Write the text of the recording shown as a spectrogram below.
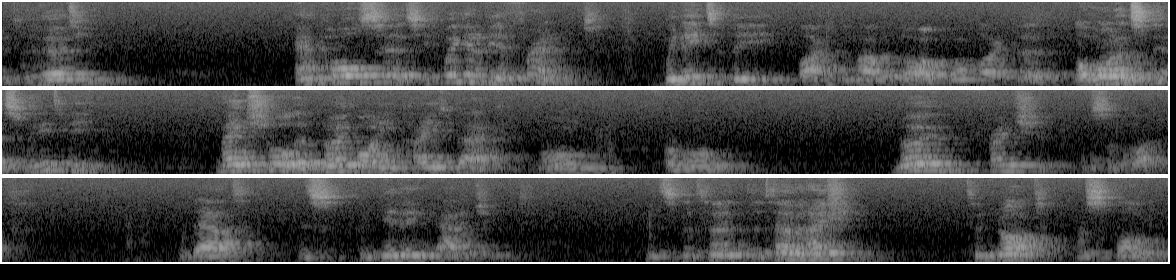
and to hurt you. And Paul says, if we're going to be a friend, we need to be like the mother dog, not like the, the hornet's nest. We need to be make sure that nobody pays back wrong for wrong. No friendship will survive without this forgiving attitude, this deter- determination to not respond,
